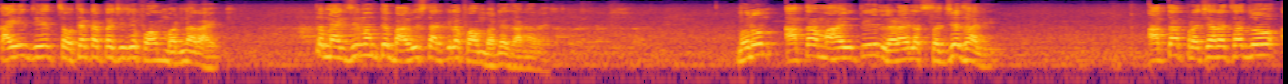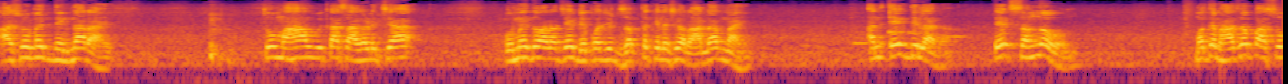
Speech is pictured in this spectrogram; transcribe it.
काही जे चौथ्या टप्प्याचे जे फॉर्म भरणार आहेत तर मॅक्झिमम ते बावीस तारखेला फॉर्म भरले जाणार आहेत. म्हणून आता महायुती लढायला सज्ज झाली. आता प्रचाराचा जो अश्वमेध निघणार आहे तो महाविकास आघाडीच्या उमेदवाराचे डिपॉझिट जप्त केल्याशिवाय राहणार नाही. आणि एक दिलानं एक संघ होऊन मग ते भाजप असो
